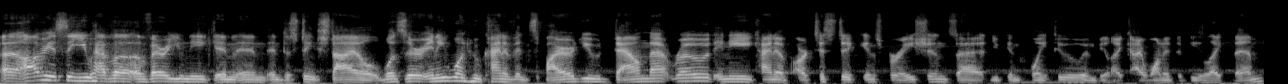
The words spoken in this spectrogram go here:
uh, obviously you have a, a very unique and, and, and, distinct style. Was there anyone who kind of inspired you down that road? Any kind of artistic inspirations that you can point to and be like i wanted to be like them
